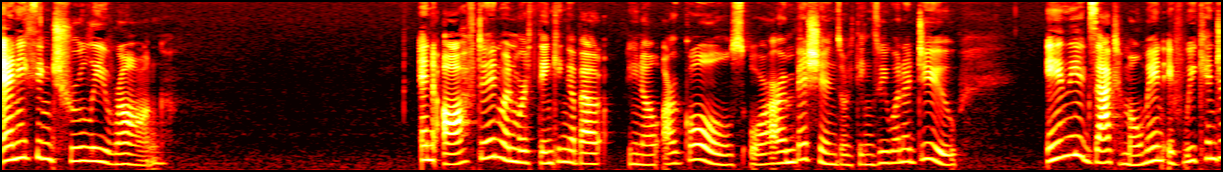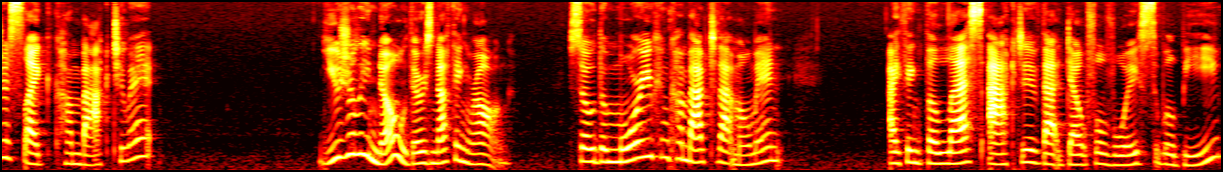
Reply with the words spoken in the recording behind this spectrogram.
anything truly wrong? And often when we're thinking about, you know, our goals or our ambitions or things we want to do, in the exact moment, if we can just like come back to it, usually no, there's nothing wrong. So the more you can come back to that moment, I think the less active that doubtful voice will be,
